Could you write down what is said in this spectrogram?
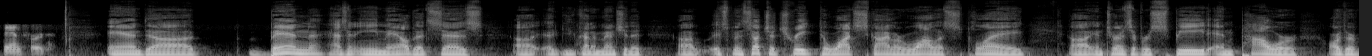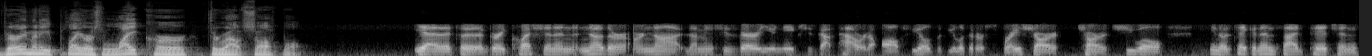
Stanford. And uh, Ben has an email that says, uh, you kind of mentioned it, uh, it's been such a treat to watch Skylar Wallace play uh, in terms of her speed and power. Are there very many players like her throughout softball? Yeah, that's a great question, and no, there are not. I mean, she's very unique. She's got power to all fields. If you look at her spray chart, chart, she will, you know, take an inside pitch and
